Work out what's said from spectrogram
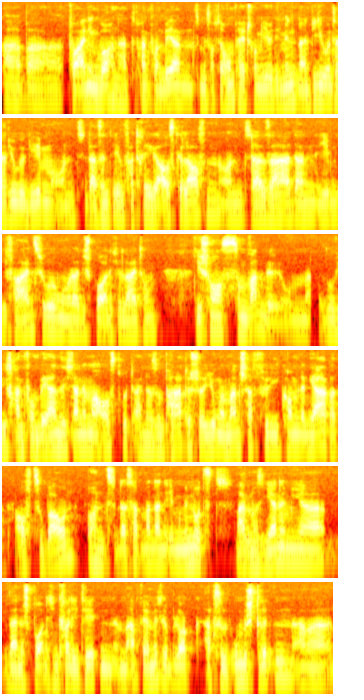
aber vor einigen Wochen hat Frank von Beeren, zumindest auf der Homepage von GWD Minden, ein Videointerview gegeben und da sind eben Verträge ausgelaufen und da sah dann eben die Vereinsführung oder die sportliche Leitung die Chance zum Wandel, um, so wie Frank von Bern sich dann immer ausdrückt, eine sympathische junge Mannschaft für die kommenden Jahre aufzubauen. Und das hat man dann eben genutzt. Magnus Jernemir, seine sportlichen Qualitäten im Abwehrmittelblock absolut unbestritten, aber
